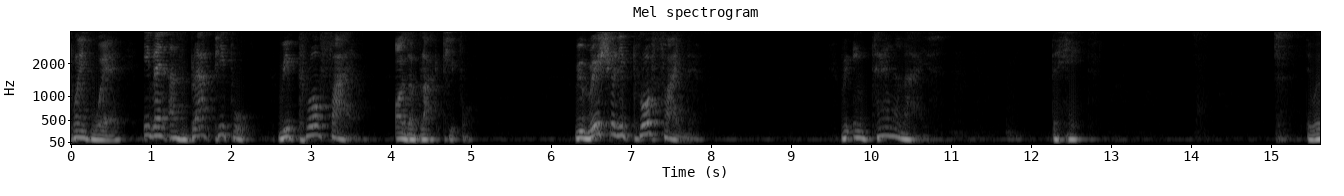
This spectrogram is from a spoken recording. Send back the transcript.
point where, even as black people, we profile other black people. We racially profile them. We internalize the hate. The way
